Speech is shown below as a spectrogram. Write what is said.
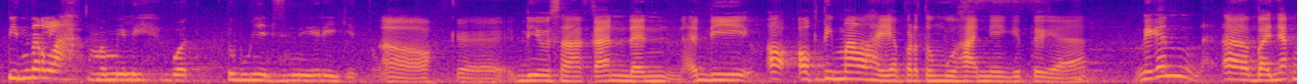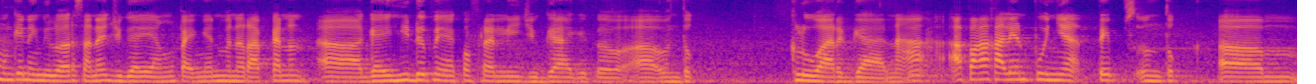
pinter lah memilih buat tubuhnya sendiri gitu Oh, Oke, diusahakan dan di oh, optimal lah ya pertumbuhannya gitu ya. Ini kan eh, banyak mungkin yang di luar sana juga yang pengen menerapkan eh, gaya hidup yang eco-friendly juga gitu eh, untuk keluarga. Nah, apakah kalian punya tips untuk em,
